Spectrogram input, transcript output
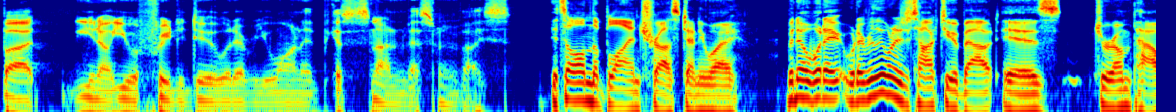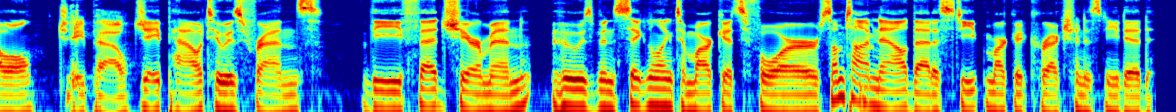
but you know, you were free to do whatever you wanted because it's not investment advice. It's all in the blind trust anyway. But no, what I what I really wanted to talk to you about is Jerome Powell, J Pow. J Pow to his friends, the Fed chairman, who has been signaling to markets for some time now that a steep market correction is needed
